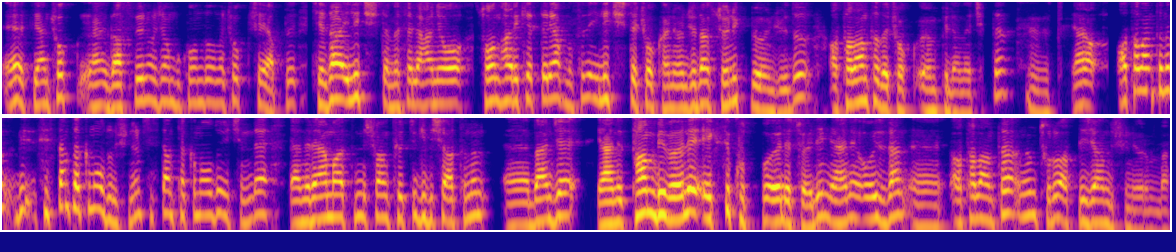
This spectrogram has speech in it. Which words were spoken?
Evet yani çok yani Gasperin hocam bu konuda ona çok şey yaptı. Keza İliç de mesela hani o son hareketleri yapmasa da İliç de çok hani önceden sönük bir oyuncuydu. Atalanta da çok ön plana çıktı. Evet. Yani Atalanta'nın bir sistem takımı olduğunu düşünüyorum. Sistem takımı olduğu için de yani Real Madrid'in şu an kötü gidişatının e, bence yani tam bir böyle eksi kutbu öyle söyleyeyim. Yani o yüzden e, Atalanta'nın turu atlayacağını düşünüyorum ben.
